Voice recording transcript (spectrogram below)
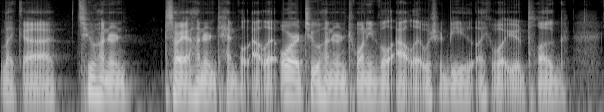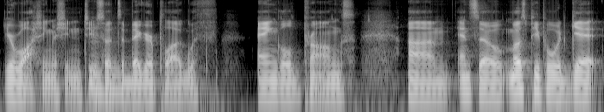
like a 200 sorry 110 volt outlet or a 220 volt outlet which would be like what you would plug your washing machine into. So it's a bigger plug with angled prongs. Um, and so most people would get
